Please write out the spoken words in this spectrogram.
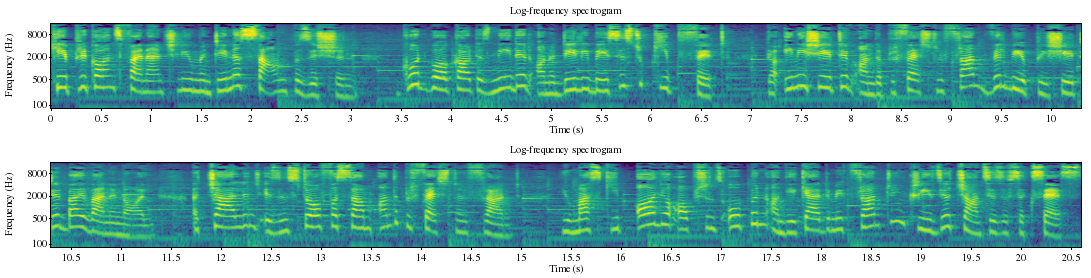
Capricorns, financially, you maintain a sound position. Good workout is needed on a daily basis to keep fit. Your initiative on the professional front will be appreciated by one and all. A challenge is in store for some on the professional front. You must keep all your options open on the academic front to increase your chances of success.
